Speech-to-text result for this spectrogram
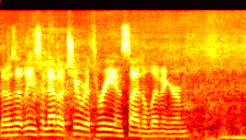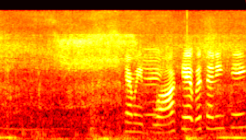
There's at least another two or three inside the living room. Can we block it with anything?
